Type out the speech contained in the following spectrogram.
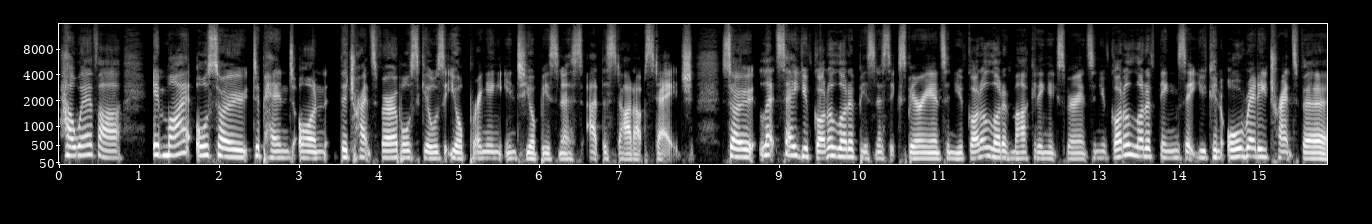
However, it might also depend on the transferable skills that you're bringing into your business at the startup stage. So let's say you've got a lot of business experience and you've got a lot of marketing experience and you've got a lot of things that you can already transfer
